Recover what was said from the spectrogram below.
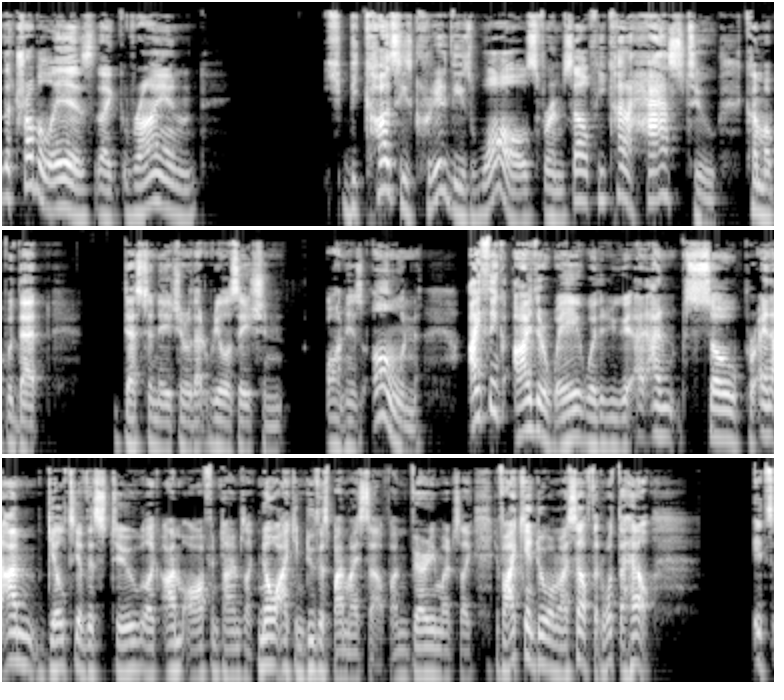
the trouble is, like Ryan, because he's created these walls for himself, he kind of has to come up with that destination or that realization on his own. I think either way, whether you get, I- I'm so, and I'm guilty of this too. Like, I'm oftentimes like, no, I can do this by myself. I'm very much like, if I can't do it by myself, then what the hell? It's,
